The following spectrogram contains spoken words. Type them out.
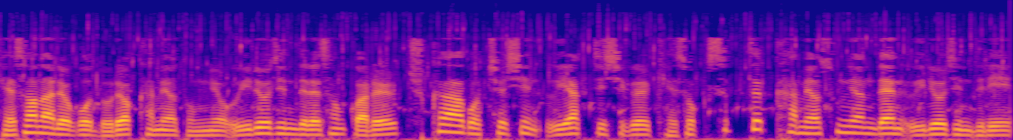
개선하려고 노력하며 동료 의료진들의 성과를 축하하고 최신 의학 지식을 계속 습득하며 숙련된 의료진들이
